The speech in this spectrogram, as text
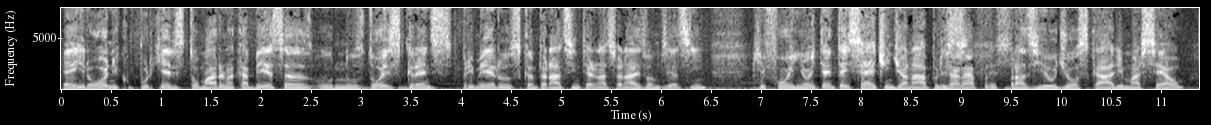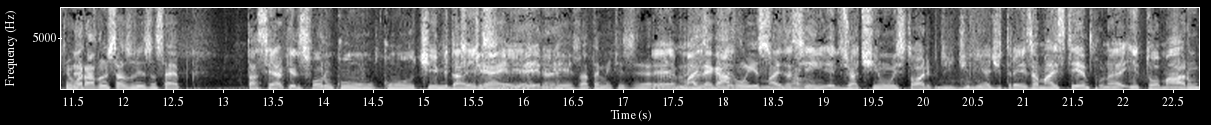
é irônico porque eles tomaram na cabeça o, nos dois grandes primeiros campeonatos internacionais, vamos dizer assim, que foi em 87 em Indianápolis, Indianápolis. Brasil de Oscar e Marcel. Eu né? morava nos Estados Unidos nessa época. Tá certo que eles foram com, com o time da NCAA, é, né? Exatamente, eles é, é mas alegavam isso. Mas assim, eles já tinham um histórico de, de, linha de três há mais tempo, né? E tomaram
